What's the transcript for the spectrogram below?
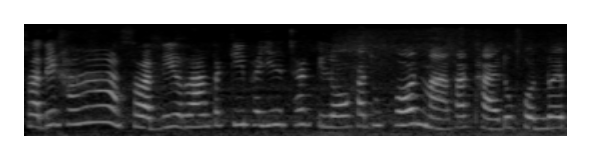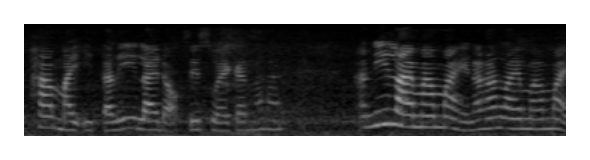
สวัสดีค่ะ สวัสดีร้านตะกี้พยืดช่างกิโลค่ะทุกคนมาทักทายทุกคนด้วยผ้าไหมอิตาลีลายดอกสวยๆกันนะคะ อันนี้ลายมาใหม่นะคะ ลายมาใหม่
